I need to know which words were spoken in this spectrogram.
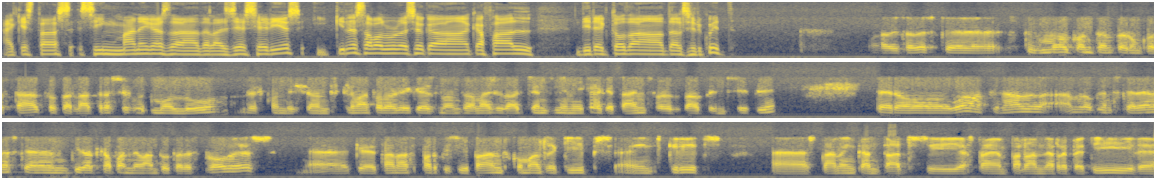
aquestes cinc mànegues de, de les G-Sèries, i quina és la valoració que, que fa el director de, del circuit? La veritat és que estic molt content per un costat, però per l'altre ha sigut molt dur. Les condicions climatològiques no ens han ajudat gens ni mica aquest any, sobretot al principi. Però, bueno, al final, amb el que ens quedem és que hem tirat cap endavant totes les proves, eh, que tant els participants com els equips eh, inscrits eh, estan encantats i estàvem parlant de repetir i de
